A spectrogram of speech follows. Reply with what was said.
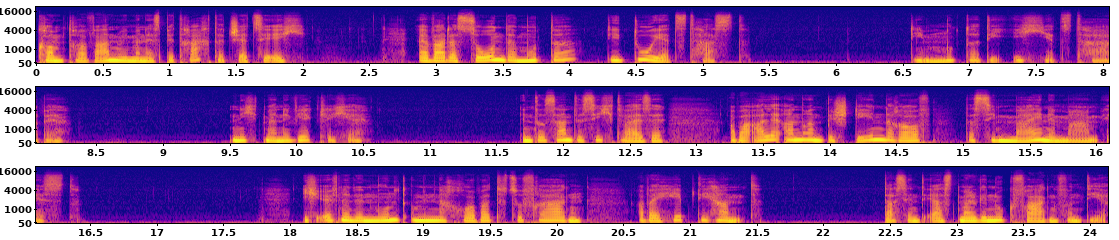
Kommt drauf an, wie man es betrachtet, schätze ich. Er war der Sohn der Mutter, die du jetzt hast. Die Mutter, die ich jetzt habe. Nicht meine wirkliche. Interessante Sichtweise, aber alle anderen bestehen darauf, dass sie meine Mom ist. Ich öffne den Mund, um ihn nach Robert zu fragen, aber er hebt die Hand. Das sind erstmal genug Fragen von dir.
